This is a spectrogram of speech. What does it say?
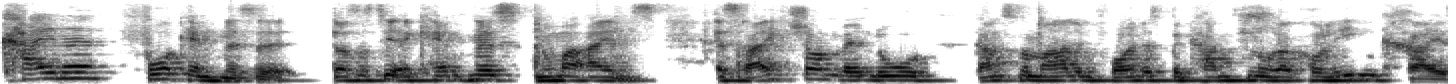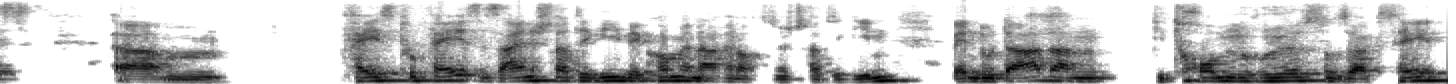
keine Vorkenntnisse. Das ist die Erkenntnis Nummer eins. Es reicht schon, wenn du ganz normal im Freundesbekannten- oder Kollegenkreis ähm, Face-to-Face -face ist eine Strategie, wir kommen ja nachher noch zu den Strategien. Wenn du da dann die Trommel rührst und sagst, hey,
